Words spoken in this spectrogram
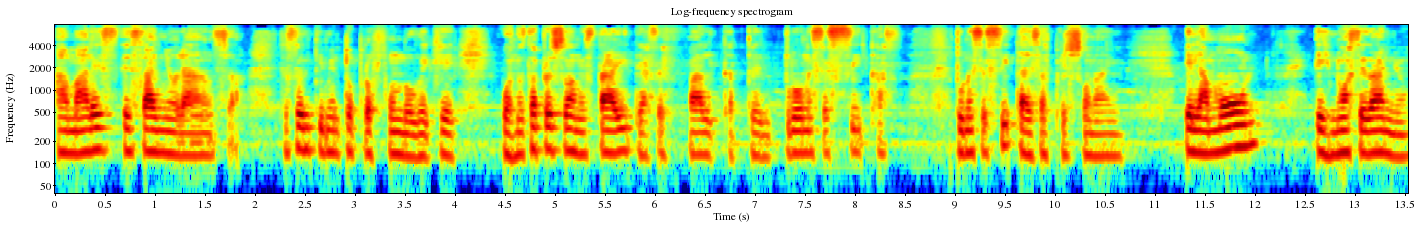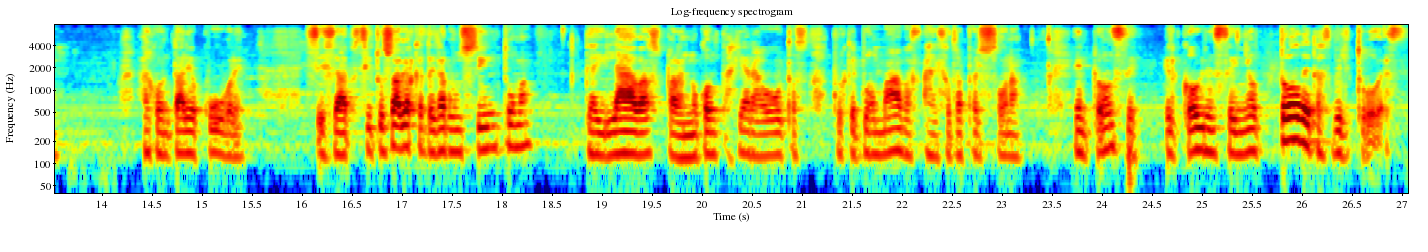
Amar es esa añoranza, ese sentimiento profundo de que cuando esta persona no está ahí, te hace falta, tú lo necesitas. Tú necesitas a esas personas ahí. El amor eh, no hace daño, al contrario, cubre. Si, si tú sabías que tenías algún síntoma, te aislabas para no contagiar a otros, porque tú amabas a esa otra persona. Entonces, el COVID enseñó todas estas virtudes.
